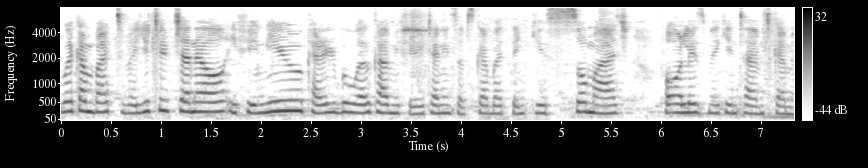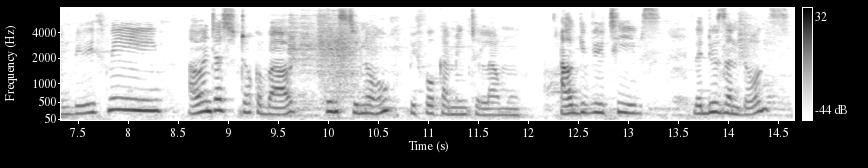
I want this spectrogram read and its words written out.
Welcome back to my YouTube channel. If you're new, Karibu, welcome. If you're a returning subscriber, thank you so much for always making time to come and be with me. I want us to talk about things to know before coming to Lamu. I'll give you tips, the do's and don'ts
